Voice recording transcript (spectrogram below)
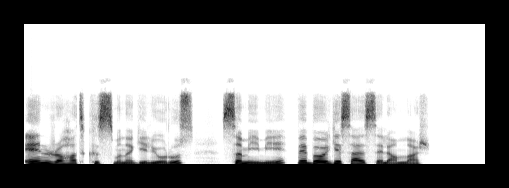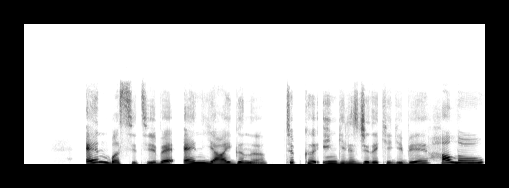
en rahat kısmına geliyoruz. Samimi ve bölgesel selamlar. En basiti ve en yaygını, tıpkı İngilizce'deki gibi hello.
